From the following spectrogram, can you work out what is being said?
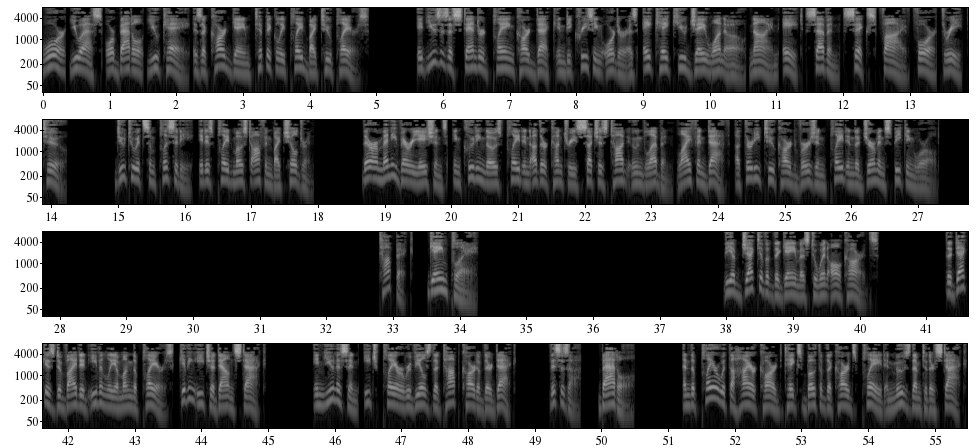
War US or Battle UK is a card game typically played by two players. It uses a standard playing card deck in decreasing order as AKQJ10 9 8 7 6 5 4 3 2. Due to its simplicity, it is played most often by children. There are many variations, including those played in other countries such as Tod und Leben Life and Death, a 32-card version played in the German-speaking world. Gameplay The objective of the game is to win all cards. The deck is divided evenly among the players, giving each a down stack. In unison, each player reveals the top card of their deck. This is a battle, and the player with the higher card takes both of the cards played and moves them to their stack.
